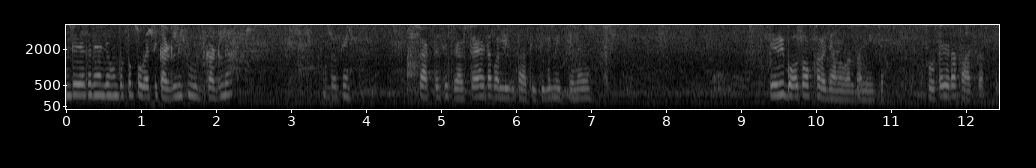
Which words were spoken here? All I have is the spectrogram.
ਦੇਖਦੇ ਹਾਂ ਜੇ ਹੁਣ ਤਾਂ ਧੁੱਪ ਵੈਸੇ ਕੱਢ ਲਈ, ਸੂਰਜ ਕੱਢ ਲਿਆ। ਹੁਣ ਤਾਂ ਅਸੀਂ ਘੱਟ ਸੀ ਟਰੈਕਟਰ ਹੈ ਤਾਂ ਪੱਲੀ ਵਸਾਤੀ ਸੀਗੀ ਨੀਚੇ ਨੂੰ। ਇਹ ਵੀ ਬਹੁਤ ਔਖਾ ਹੈ ਜਾਨਵਰ ਦਾ ਮੀਂਹ ਛੋਟਾ ਜਿਹੜਾ ਖਾਸ ਕਰਕੇ।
